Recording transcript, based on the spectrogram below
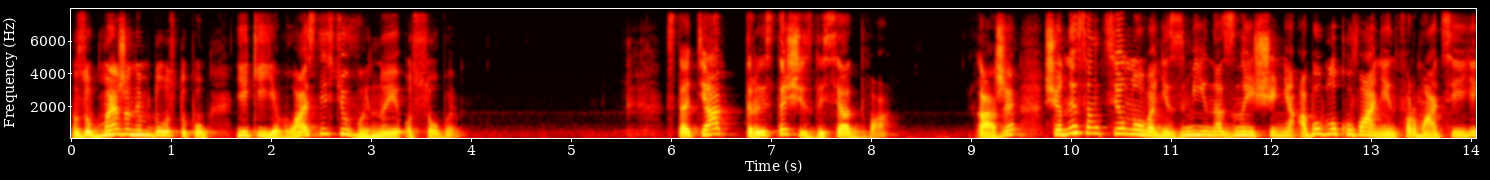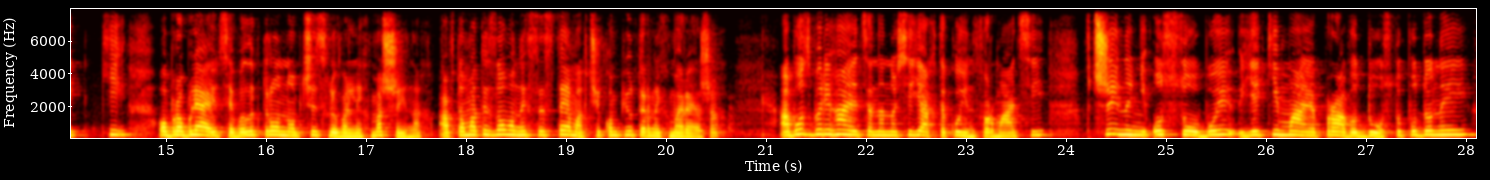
з обмеженим доступом, які є власністю винної особи. Стаття 362 каже, що несанкціоновані зміна, знищення або блокування інформації, які обробляються в електронно-обчислювальних машинах, автоматизованих системах чи комп'ютерних мережах, або зберігаються на носіях такої інформації, вчинені особою, які має право доступу до неї,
